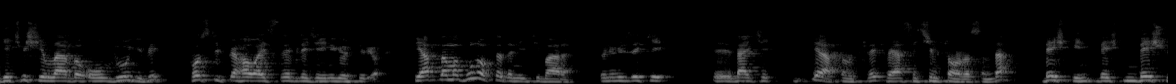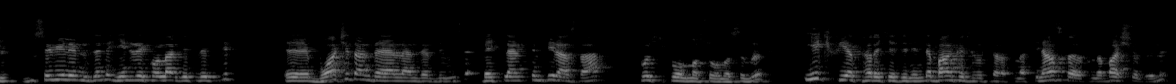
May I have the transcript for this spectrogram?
geçmiş yıllarda olduğu gibi pozitif bir hava estirebileceğini gösteriyor. Fiyatlama bu noktadan itibaren önümüzdeki e, belki bir haftalık süreç veya seçim sonrasında 5000, 5500 bu seviyelerin üzerinde yeni rekorlar getirebilir. E, bu açıdan değerlendirdiğimizde beklentinin biraz daha pozitif olması olasılığı ilk fiyat hareketinin de bankacılık tarafında, finans tarafında başladığını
